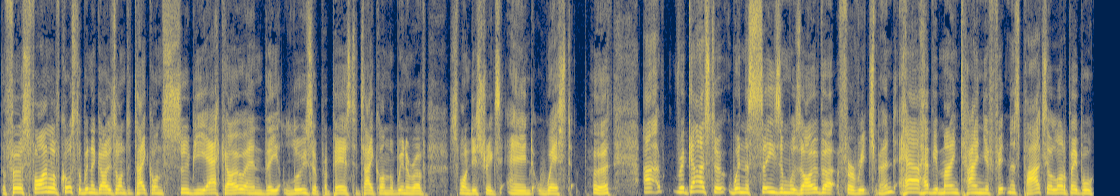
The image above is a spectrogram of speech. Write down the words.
the first final. Of course, the winner goes on to take on Subiaco, and the loser prepares to take on the winner of Swan Districts and West Perth. Uh, regards to when the season was over for Richmond, how have you maintained your fitness, Park? So a lot of people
